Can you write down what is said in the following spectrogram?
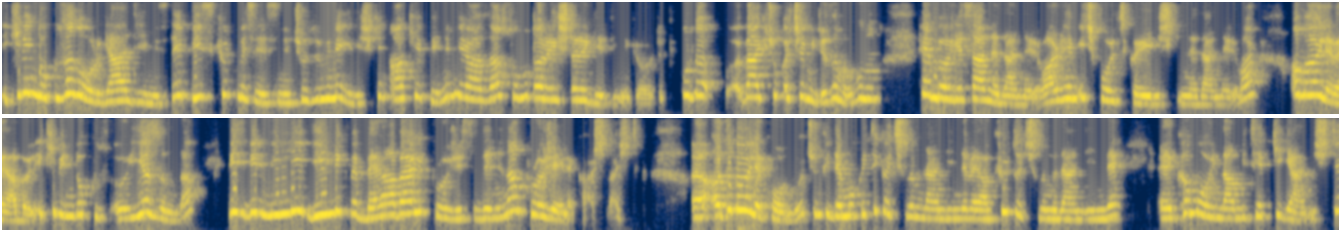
2009'a doğru geldiğimizde biz Kürt meselesinin çözümüne ilişkin AKP'nin biraz daha somut arayışlara girdiğini gördük. Burada belki çok açamayacağız ama bunun hem bölgesel nedenleri var hem iç politikaya ilişkin nedenleri var. Ama öyle veya böyle 2009 e, yazında biz bir milli birlik ve beraberlik projesi denilen projeyle karşılaştık. E, adı böyle kondu çünkü demokratik açılım dendiğinde veya Kürt açılımı dendiğinde e, kamuoyundan bir tepki gelmişti.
